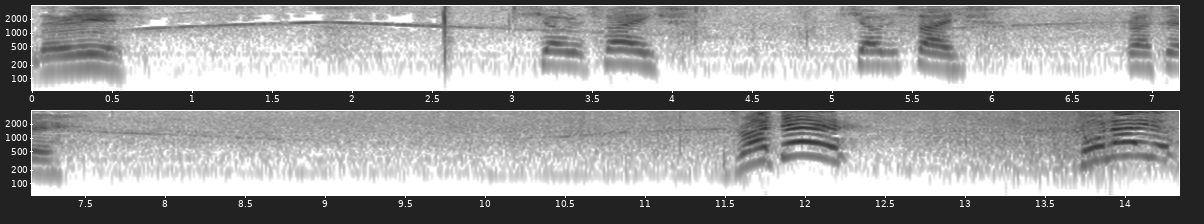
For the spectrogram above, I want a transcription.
There it is. Showed its face. Showed its face. Right there. It's right there. Tornado.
